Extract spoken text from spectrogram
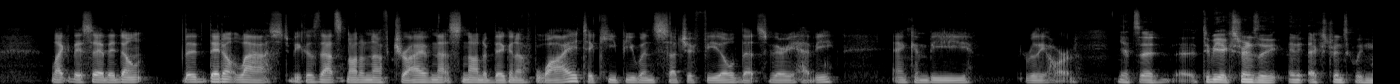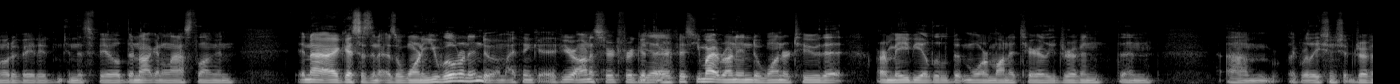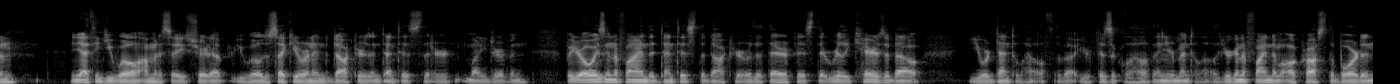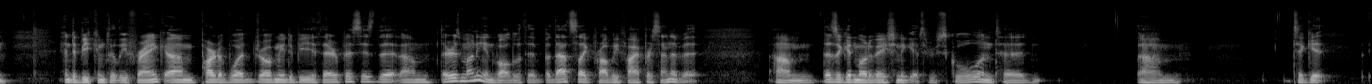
like they say, they don't. They, they don't last because that's not enough drive and that's not a big enough why to keep you in such a field that's very heavy and can be really hard. It's a to be extrinsically extrinsically motivated in this field. They're not going to last long, and and I, I guess as an, as a warning, you will run into them. I think if you're on a search for a good Yeah. therapist, you might run into one or two that are maybe a little bit more monetarily driven than um, like relationship driven. And yeah, I think you will. I'm going to say straight up, you will. Just like you run into doctors and dentists that are money driven, but you're always going to find the dentist, the doctor, or the therapist that really cares about your dental health, about your physical health, and your mental health. You're going to find them all across the board. And and to be completely frank, um, part of what drove me to be a therapist is that um, there is money involved with it, but that's like probably five percent of it. Um, there's a good motivation to get through school and to um, to get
